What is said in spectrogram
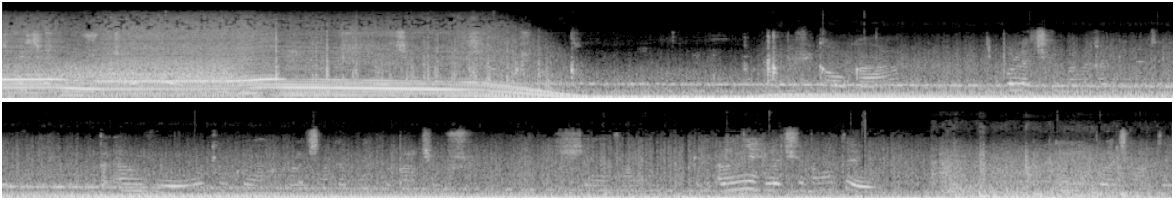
250 fikołka i poleci chyba na gabinet BMW, tylko jak poleci na gabinet wybarczy już się tam... Ale nie, leci chyba na tył. I poleci na tył.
